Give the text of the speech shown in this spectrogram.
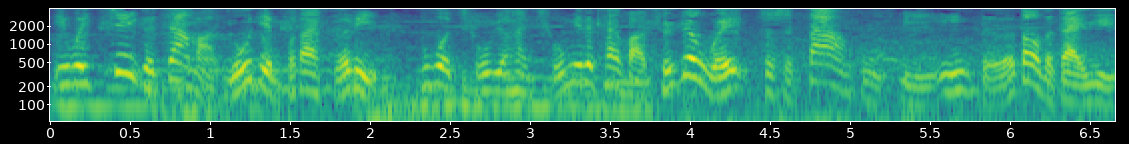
因为这个价码有点不太合理。不过球员和球迷的看法却认为这是大谷理应得到的待遇。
